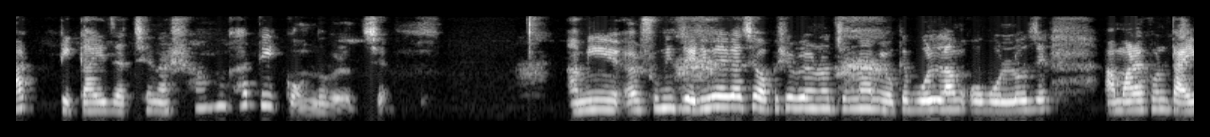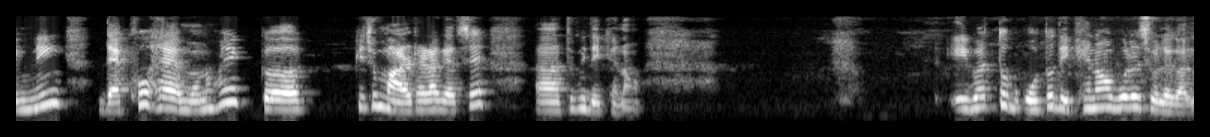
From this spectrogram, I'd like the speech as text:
আর টেকাই যাচ্ছে না, সাংঘাতিক গন্ধ বেরোচ্ছে। আমি সুমিত রেডি হয়ে গেছে অফিসে বেরোনোর জন্য। আমি ওকে বললাম, ও বলল যে, আমার এখন টাইম নেই। দেখো হ্যাঁ মনে হয় কিছু মারাটারা গেছে। তুমি দেখে নাও। এবার তো ও তো দেখে নাও বলে চলে গেল।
